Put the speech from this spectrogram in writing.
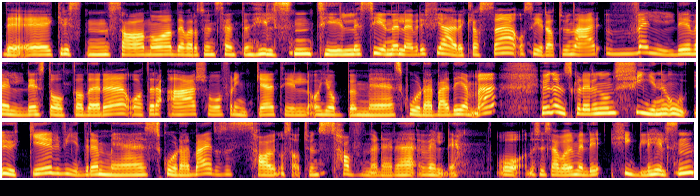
Det Kristen sa nå, det var at hun sendte en hilsen til sine elever i fjerde klasse, og sier at hun er veldig, veldig stolt av dere, og at dere er så flinke til å jobbe med skolearbeidet hjemme. Hun ønsker dere noen fine uker videre med skolearbeid, og så sa hun også at hun savner dere veldig. Og det syns jeg var en veldig hyggelig hilsen.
